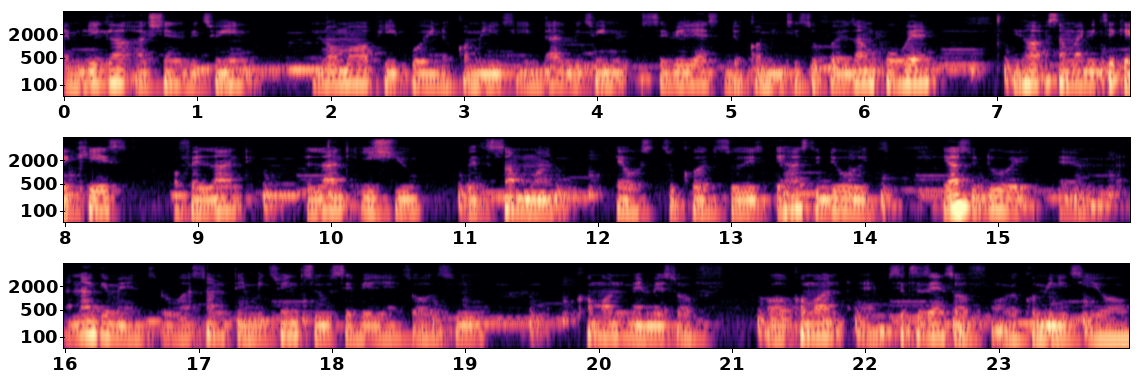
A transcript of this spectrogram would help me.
um, legal actions between normal people in the community. That's between civilians in the community. So for example where you have somebody take a case of a land a land issue with someone else to court. So it, it has to do with it has to do with um, an argument over something between two civilians or two common members of or common um, citizens of, a community or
